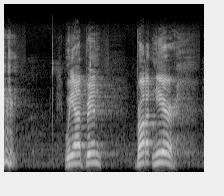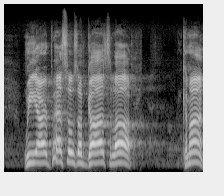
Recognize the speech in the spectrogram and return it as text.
we have been brought near. We are vessels of God's love. Come on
